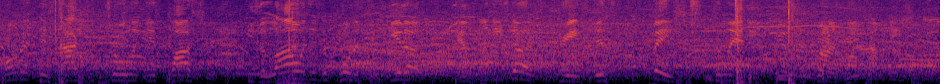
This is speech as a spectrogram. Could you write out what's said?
opponent is not controlling his posture. He's allowing his opponent to get up, and when he does, creates this space to land these beautiful ground pound combinations.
